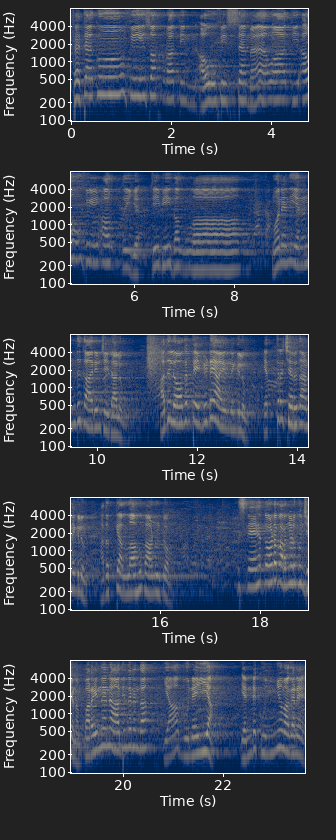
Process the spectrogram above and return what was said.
فتكون في صخرة أو في السماوات أو في الأرض يأتي بها الله മോനെ നീ എന്ത് കാര്യം ചെയ്താലും അത് ലോകത്ത് എവിടെയായിരുന്നെങ്കിലും എത്ര ചെറുതാണെങ്കിലും അതൊക്കെ അള്ളാഹു കാണും കേട്ടോ ഇത് സ്നേഹത്തോടെ പറഞ്ഞു കൊടുക്കും ചെയ്യണം പറയുന്നതന്നെ ആദ്യം തന്നെ എന്താ? യാ ബുനയ്യ എന്റെ കുഞ്ഞു മകനെ.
